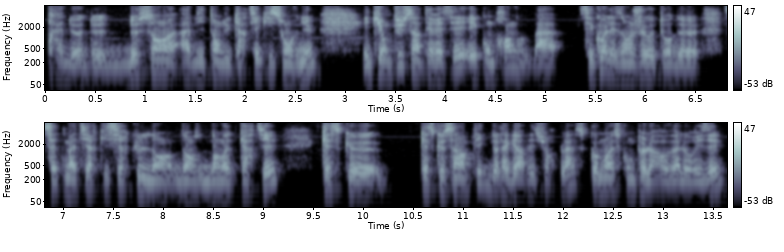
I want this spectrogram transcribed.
près de, 200 habitants du quartier qui sont venus et qui ont pu s'intéresser et comprendre bah, c'est quoi les enjeux autour de cette matière qui circule dans, notre quartier? Qu'est-ce que qu'est-ce que ça implique de la garder sur place? Comment est-ce qu'on peut la revaloriser?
